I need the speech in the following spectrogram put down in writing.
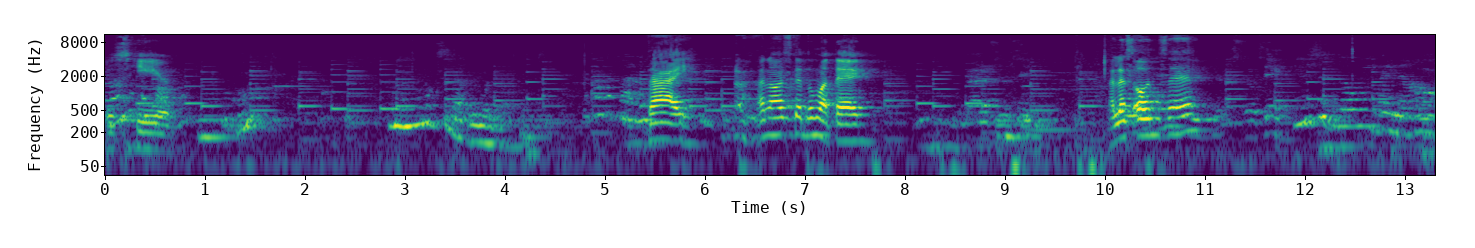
is here. Tay, ano oras ka dumating? Alas 11? You should know me by now.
